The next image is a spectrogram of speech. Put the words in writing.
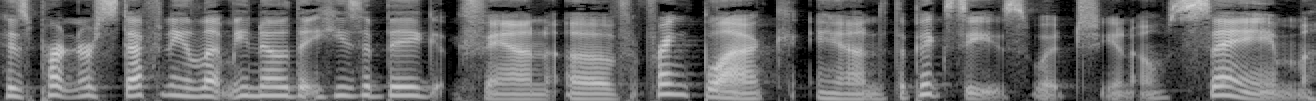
His partner Stephanie let me know that he's a big fan of Frank Black and the Pixies, which, you know, same.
